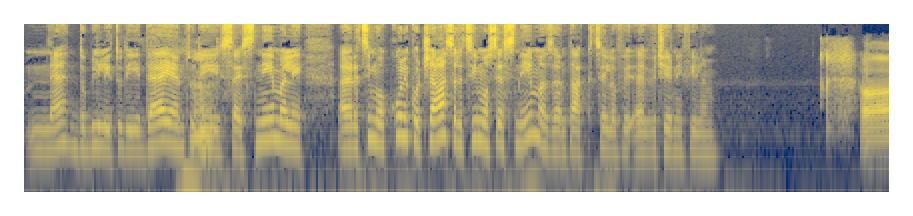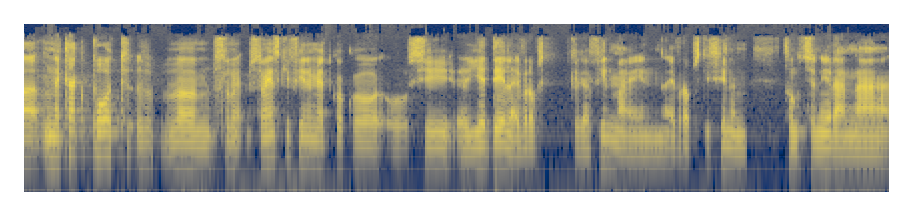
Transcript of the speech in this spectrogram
ne, dobili tudi ideje in tudi mm. se snemali. Eh, recimo, koliko časa recimo, se snema za tak celovečerni film? Uh, Nekako pot, um, slovenski film je tako, kot vsi, je del evropskega evropskega filma in evropski film funkcionira na,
